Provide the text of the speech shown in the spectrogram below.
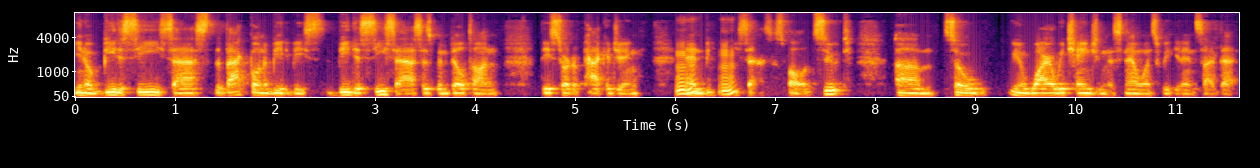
You know, B2C SaaS, the backbone of B2B B2C SaaS has been built on these sort of packaging, mm-hmm. and B2B mm-hmm. SaaS has followed suit. Um, so, you know, why are we changing this now once we get inside that,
